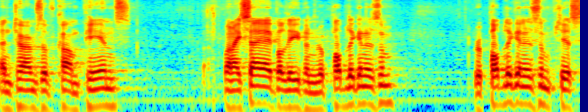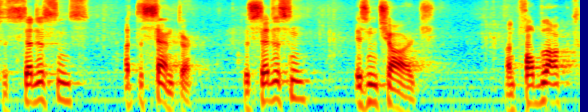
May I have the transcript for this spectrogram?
in terms of campaigns. When I say I believe in republicanism, republicanism places citizens at the centre. The citizen is in charge. And Phoblacht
